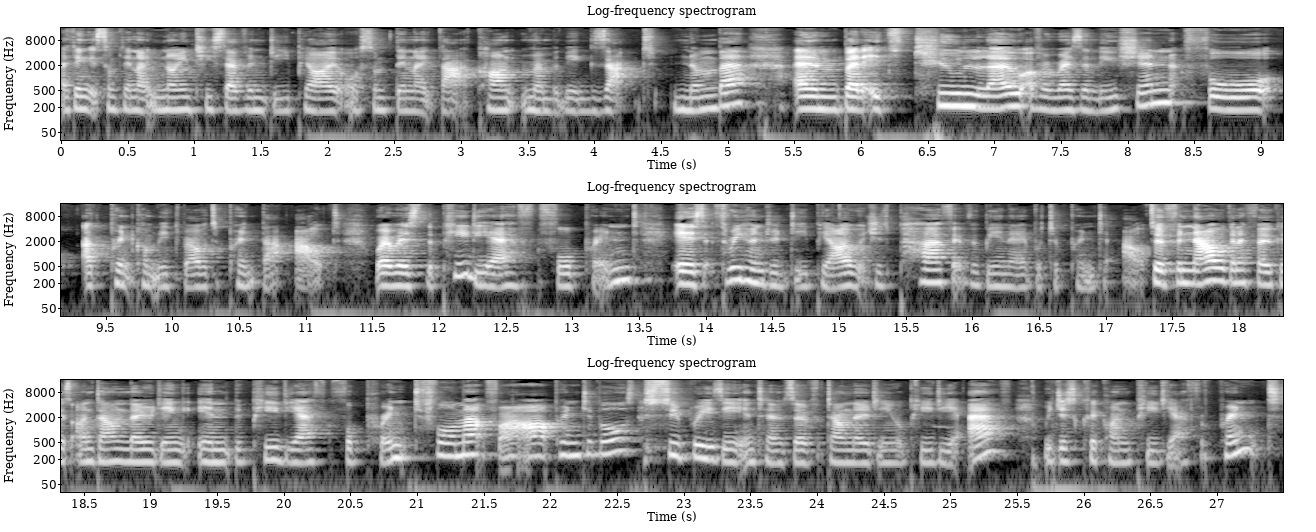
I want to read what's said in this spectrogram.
I think it's something like 97 DPI or something like that. I can't remember the exact number, um, but it's too low of a resolution for a print company to be able to print that out. Whereas the PDF for print is 300 DPI, which is perfect for being able to print it out. So for now, we're going to focus on downloading in the PDF for print format for our art printables. It's super easy in terms of downloading your PDF. We just click on PDF for print.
